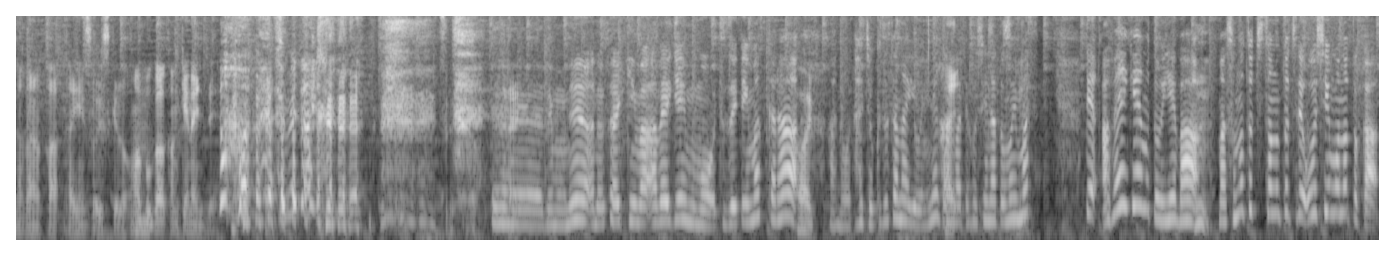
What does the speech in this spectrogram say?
なかなか大変そうですけど、まあうん。僕は関係ないんで、冷たい、そうですね。えーでもねあの最近はアウェーゲームも続いていますから、はい。あの体調崩さないようにねはい。頑張ってほしいなと思います。でアウェーゲームといえば、うん。まあその土地その土地で美味しいものとか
